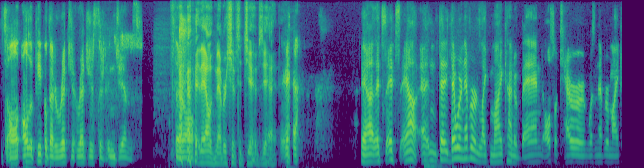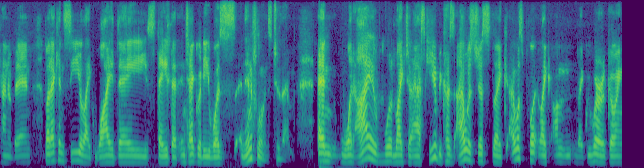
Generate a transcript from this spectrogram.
It's all all the people that are reg- registered in gyms. They're all they all have memberships at gyms. Yeah. Yeah. Yeah, it's it's yeah, and they they were never like my kind of band. Also, Terror was never my kind of band. But I can see like why they state that Integrity was an influence to them. And what I would like to ask you, because I was just like I was put like on like we were going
